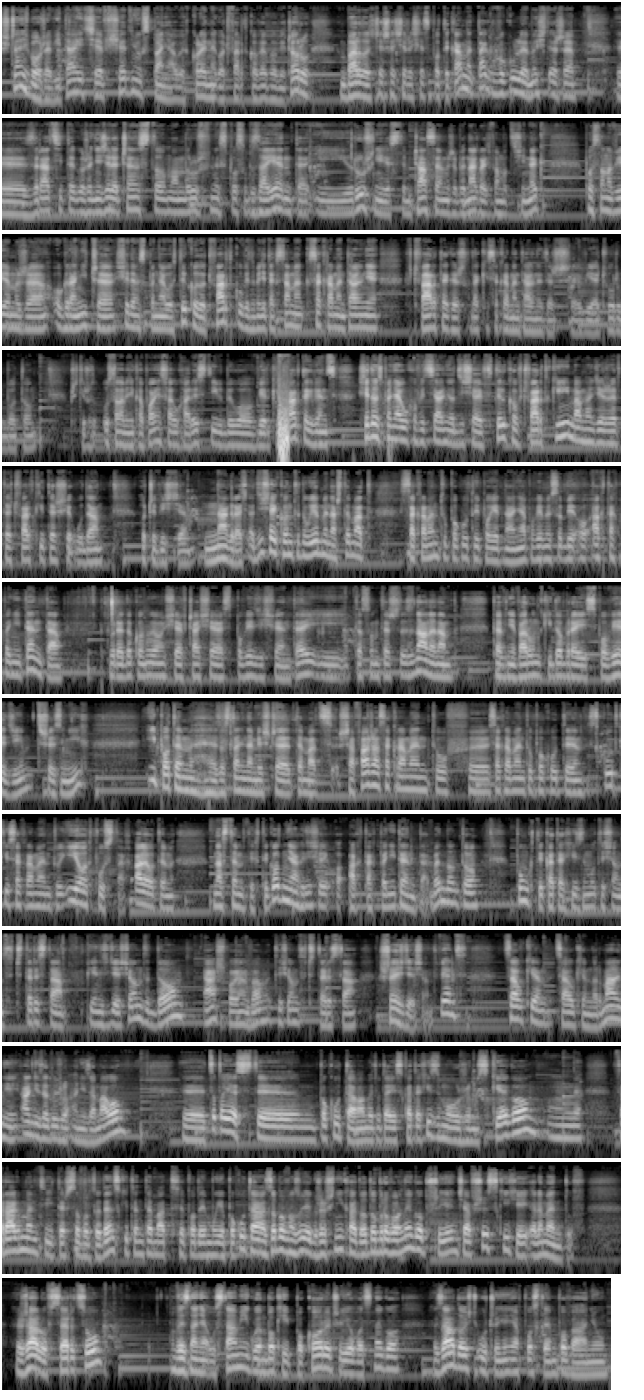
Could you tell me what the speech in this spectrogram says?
Szczęść Boże, witajcie w siedmiu wspaniałych kolejnego czwartkowego wieczoru. Bardzo cieszę się, że się spotykamy. Tak w ogóle myślę, że y, z racji tego, że niedzielę często mam różny sposób zajęte i różnie jest z tym czasem, żeby nagrać Wam odcinek, postanowiłem, że ograniczę 7 wspaniałych tylko do czwartku, więc będzie tak samo sakramentalnie w czwartek, zresztą taki sakramentalny też wieczór, bo to przecież ustanowienie kapłaństwa Eucharystii było w Wielki Czwartek, więc 7 wspaniałych oficjalnie od dzisiaj w, tylko w czwartki. Mam nadzieję, że w te czwartki też się uda oczywiście nagrać. A dzisiaj kontynuujemy nasz temat sakramentu pokuty i pojednania. Powiemy sobie o aktach penitenta, które dokonują się w czasie spowiedzi świętej i to są też znane nam pewnie warunki dobrej spowiedzi, trzy z nich. I potem zostanie nam jeszcze temat szafarza sakramentów, y, sakramentu pokuty, skutki sakramentu i o odpustach, ale o tym w następnych tygodniach. Dzisiaj o aktach penitenta. Będą to punkty katechizmu 1450 do, aż powiem Wam, 1460. Więc całkiem, całkiem normalnie, ani za dużo, ani za mało. Y, co to jest y, pokuta? Mamy tutaj z katechizmu rzymskiego mm, fragment i też Sobor Trydencki ten temat podejmuje. Pokuta zobowiązuje grzesznika do dobrowolnego przyjęcia wszystkich jej elementów. Żalu w sercu, wyznania ustami, głębokiej pokory, czyli owocnego zadość uczynienia w postępowaniu.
